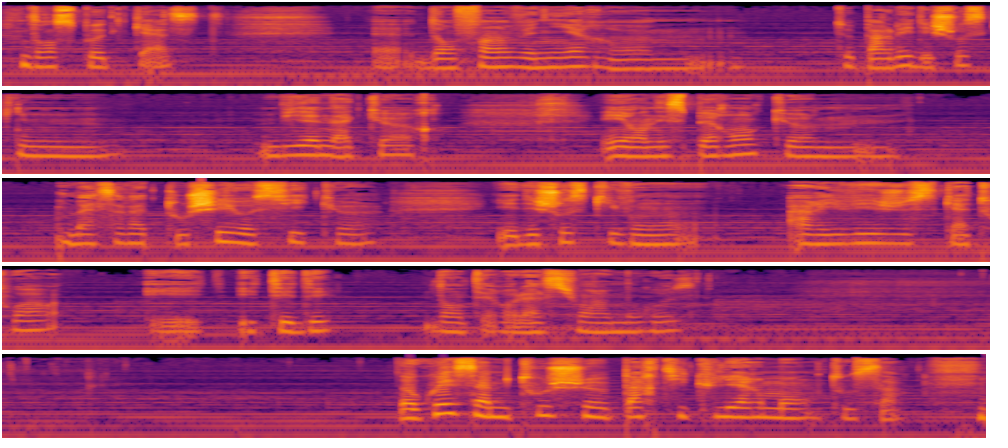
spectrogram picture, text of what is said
dans ce podcast, euh, d'enfin venir te parler des choses qui me viennent à cœur. Et en espérant que bah, ça va te toucher aussi, qu'il y a des choses qui vont arriver jusqu'à toi et t'aider dans tes relations amoureuses. Donc oui, ça me touche particulièrement tout ça.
